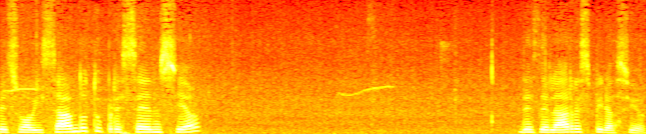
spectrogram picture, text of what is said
Visualizando tu presencia desde la respiración.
